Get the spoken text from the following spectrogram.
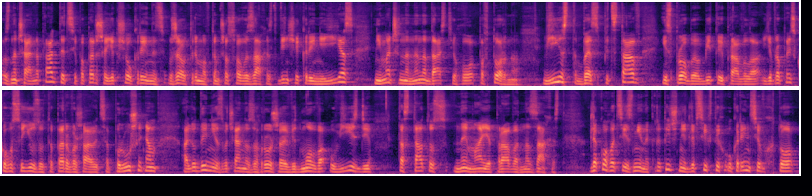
означає на практиці? По-перше, якщо українець вже отримав тимчасовий захист в іншій країні ЄС, Німеччина не надасть його повторно. В'їзд без підстав і спроби обійти правила Європейського союзу тепер вважаються порушенням. А людині, звичайно, загрожує відмова у в'їзді. Та статус не має права на захист. Для кого ці зміни критичні? Для всіх тих українців, хто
